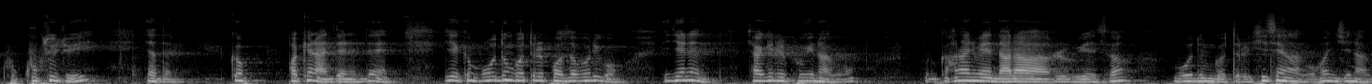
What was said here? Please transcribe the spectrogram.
국 수주의자들 그 밖에 안 되는데 이제 그 모든 것들을 벗어버리고 이제는 자기를 부인하고 그 하나님의 나라를 위해서 모든 것들을 희생하고 헌신하고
